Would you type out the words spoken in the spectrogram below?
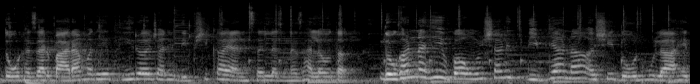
दोन हजार बारामध्ये धीरज आणि दीपशिका यांचं लग्न झालं होतं. दोघांनाही वंश आणि दिव्याना अशी दोन मुलं आहेत.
